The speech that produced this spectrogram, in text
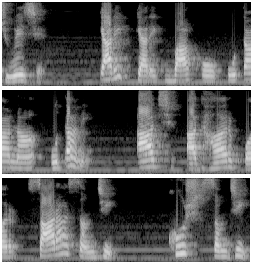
જુએ છે, ક્યારેક ક્યારેક બાળકો પોતાના, પોતાને આ જ આધાર પર સારા સમજી, ખુશ સમજી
